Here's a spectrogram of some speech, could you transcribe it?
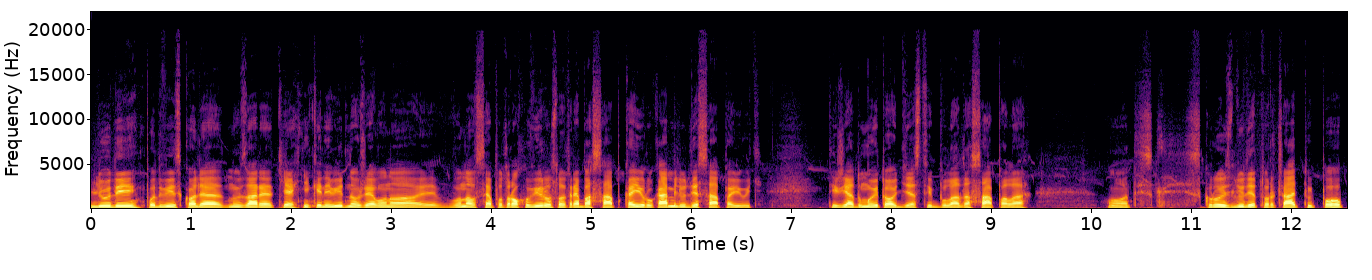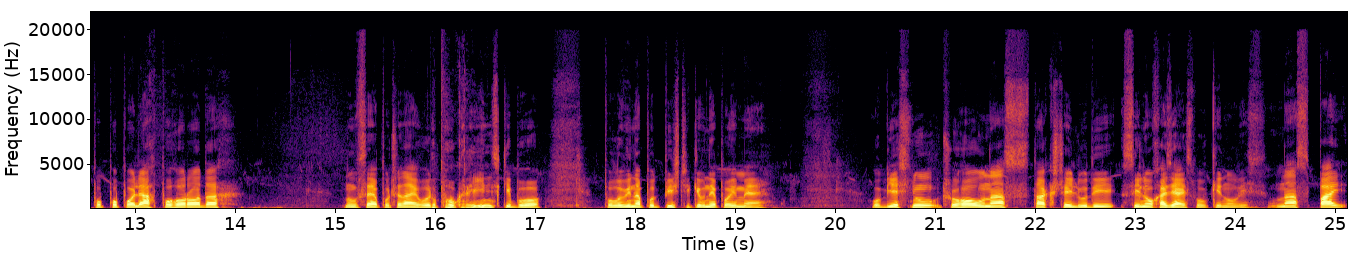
люди, подивись, коля, ну зараз техніки не видно, вже воно, е, воно все потроху виросло, треба сапка, і руками люди сапають. Ти ж, я думаю, то в дитинстві була досапала. От, скрозь люди торчать тут по, по, по полях, по городах. Ну все, починаю говорити по-українськи, бо половина підписчиків не пойме. Об'ясню, чого у нас так ще люди сильного хазяйства вкинулись. У нас пай,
